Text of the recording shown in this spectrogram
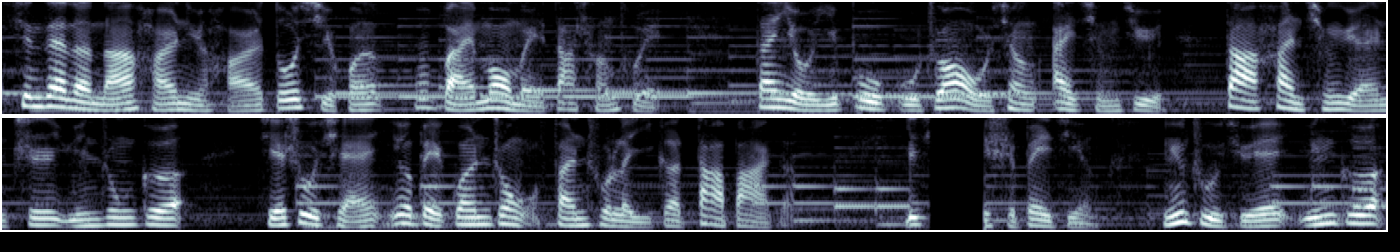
现在的男孩女孩都喜欢肤白貌美大长腿，但有一部古装偶像爱情剧《大汉情缘之云中歌》结束前，又被观众翻出了一个大 bug。历史背景，女主角云歌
